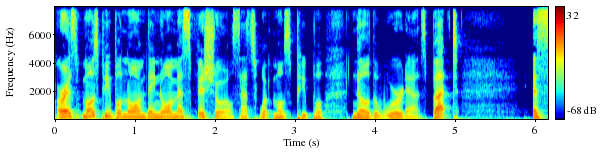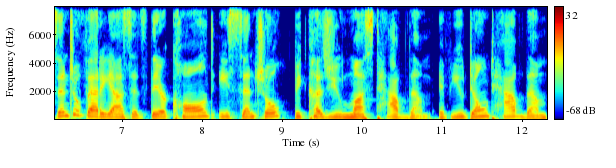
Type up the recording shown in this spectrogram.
or as most people know them, they know them as fish oils. That's what most people know the word as. But essential fatty acids, they're called essential because you must have them. If you don't have them,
